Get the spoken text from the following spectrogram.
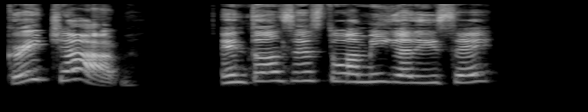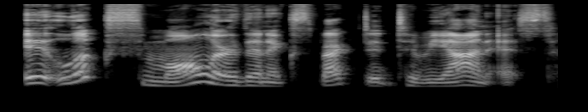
Great job. Entonces tu amiga dice, It looks smaller than expected, to be honest.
